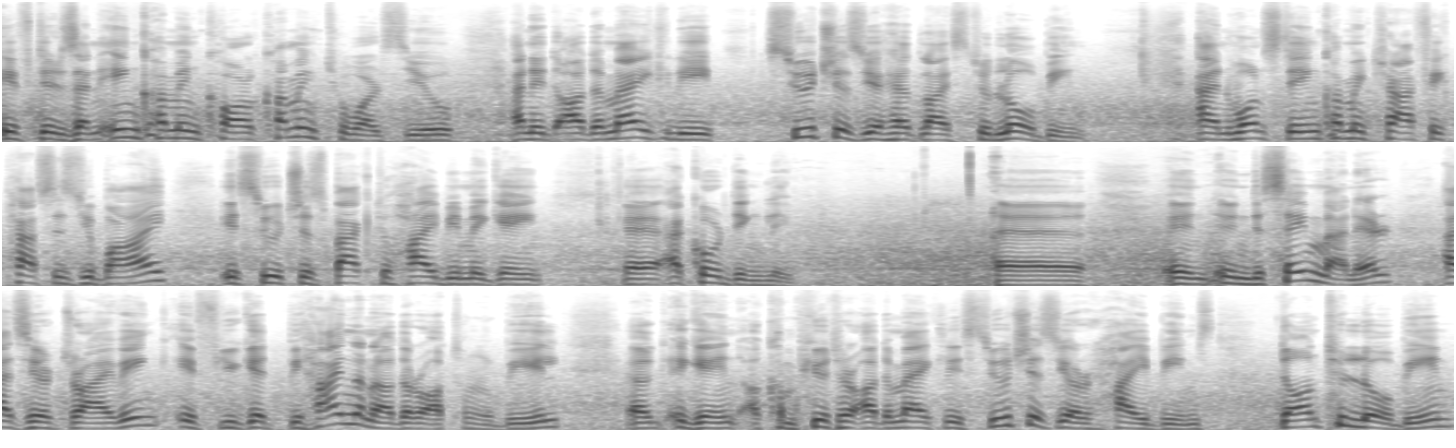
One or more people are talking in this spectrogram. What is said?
if there's an incoming car coming towards you and it automatically switches your headlights to low beam. And once the incoming traffic passes you by, it switches back to high beam again uh, accordingly. uh, in, in the same manner as you're driving, if you get behind another automobile, uh, again, a computer automatically switches your high beams down to low beam.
